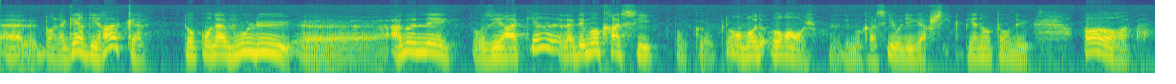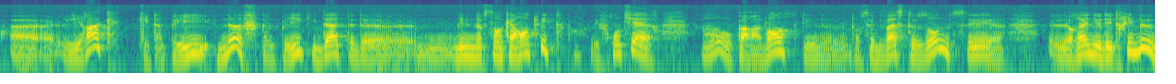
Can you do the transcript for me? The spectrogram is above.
Euh, dans la guerre d'Irak, donc on a voulu amener aux Irakiens la démocratie donc euh, en mode orange, la démocratie oligarchique, bien entendu. Or, euh, l'Irak, qui est un pays neuf, un pays qui date de 1948, les frontières. Hein, auparavant, dans cette vaste zone, c'est euh, le règne des tribus.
